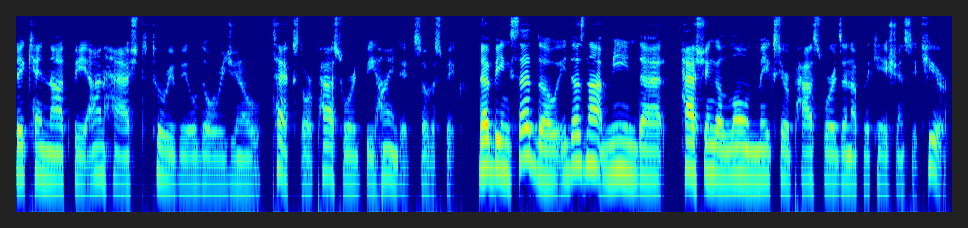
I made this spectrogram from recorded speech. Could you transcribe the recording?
they cannot be unhashed to reveal the original text or password behind it, so to speak. That being said though, it does not mean that hashing alone makes your passwords and application secure.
